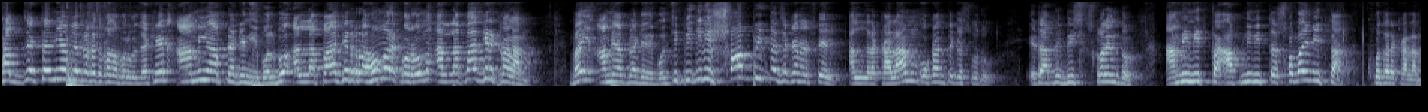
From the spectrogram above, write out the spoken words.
সাবজেক্টটা নিয়ে আমি আপনার কাছে কথা বলব, দেখেন, আমি আপনাকে নিয়ে বলব আল্লাহ পাকের রহমার করম, আল্লাহ পাকের কালাম। ভাই, আমি আপনাকে বলছি, পৃথিবীর সব বিদ্যা যেখানে ফেল আল্লাহর কালাম ওখান থেকে শুরু। এটা আপনি বিশ্বাস করেন তো? আমি মিথ্যা, আপনি মিথ্যা, সবাই মিথ্যা। খোদার কালাম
